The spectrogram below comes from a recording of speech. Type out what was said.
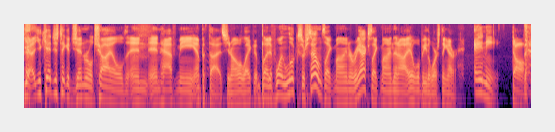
yeah, you can't just take a general child and and have me empathize, you know, like but if one looks or sounds like mine or reacts like mine, then I, it will be the worst thing ever. Any dog.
